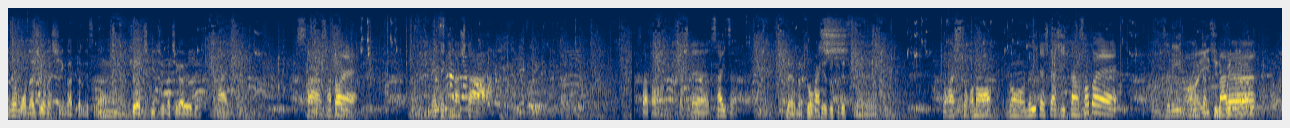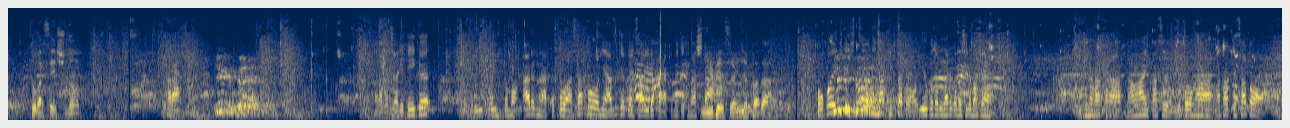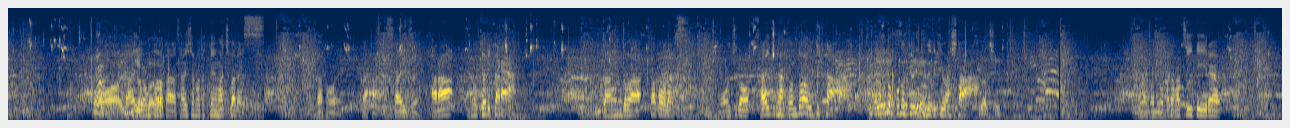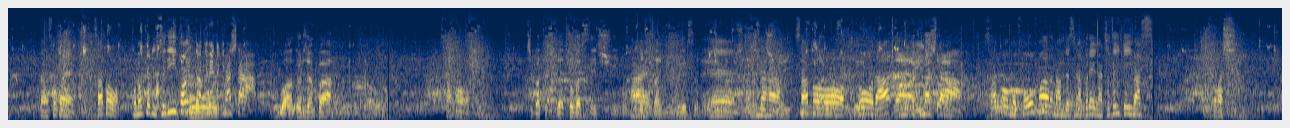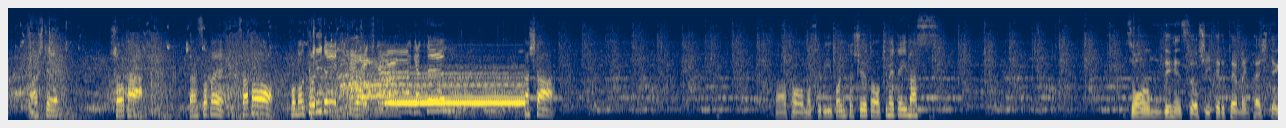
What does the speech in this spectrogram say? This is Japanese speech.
昨日も同じようなシーンがあったんですが、うん。今日は地球順が違うようです。はい。さあ佐藤へ。決めてきました。佐藤そしてサイズ。富山ゾーン継続ですね。富樫そこのゾーンを抜いてしかし一旦外へ。スリーポイント決まる。富樫選手の原持ち上げていくスリーポイントもあるがここは佐藤に預けてサイドから決めてきましいいたベースラインジャンパーだ。ここへ来て必要になってきたということになるかもしれません。藤永から長いパス向こう側渡って佐藤。あ第4クォーター最初の得点は千葉です。佐藤へ中サイズ原この距離から。リバウンドは佐藤です。もう一度サイズが今度は打ってきた。これもこの距離決めてきました。素晴らしい中に岡田がついている。一旦外へ。佐藤この距離スリーポイント決めてきました。ワンドルジャンパー。佐藤。千葉としては富樫選手の戻すタイミングですよね、えー、今藤永佐藤どうだ？決めてきました。わ佐藤も4ファールなんですがプレーが続いています。富樫。回して翔太一旦外へ。佐藤この距離で決めてきた。逆転。ました佐藤もスリーポイントシュートを決めています。ゾーンディフェンスを敷いている富山に対して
